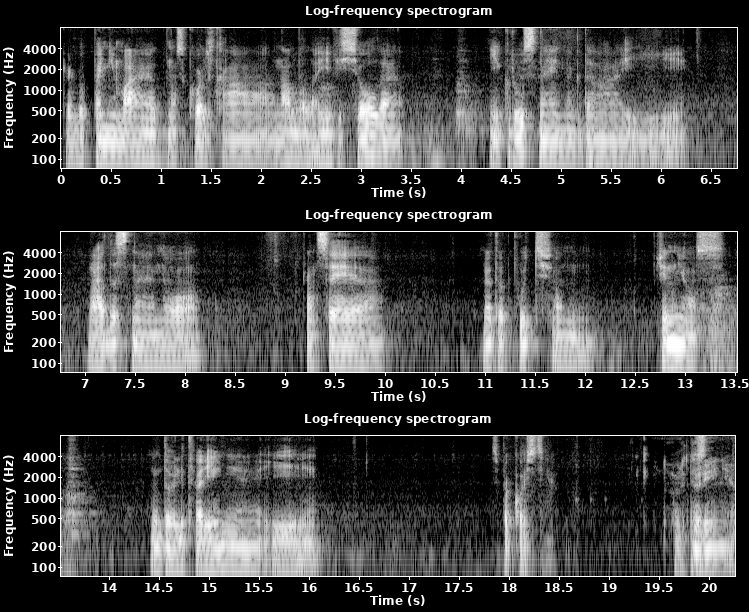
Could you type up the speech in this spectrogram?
как бы понимают, насколько она была и веселая, и грустная иногда, и радостная, но в конце этот путь он принес удовлетворение и спокойствие. Удовлетворение,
